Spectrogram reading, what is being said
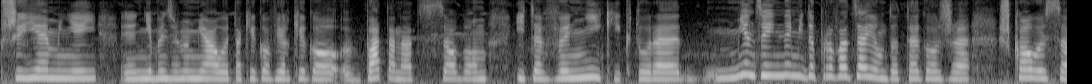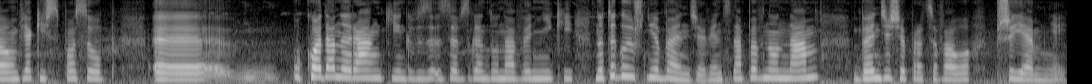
przyjemniej, nie będziemy miały takiego wielkiego bata nad sobą i te wyniki, które między innymi doprowadzają do tego, że szkoły są w jakiś sposób układany ranking ze względu na wyniki, no tego już nie będzie, więc na pewno nam będzie się pracowało przyjemniej.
